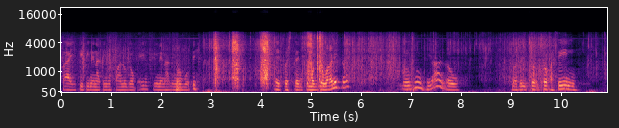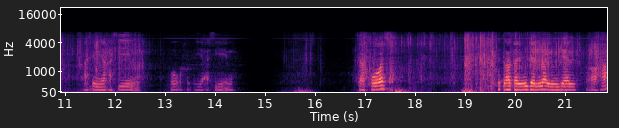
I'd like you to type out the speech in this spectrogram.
Ay, titingnan natin kung paano gawin. Tingnan natin mabuti. Eh, first time ko maggawa nito. Mhm, yan, oh. Bago ito, ito, asin. Asin niya, asin. Oh, iya, asin. Tapos, ito ata yung gel na, yung gel. Aha.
